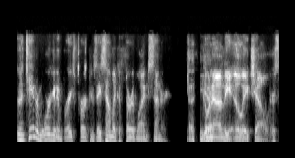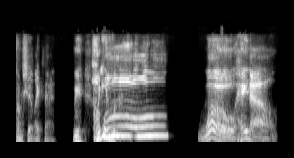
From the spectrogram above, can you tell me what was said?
The Tanner Morgan and Bryce Perkins, they sound like a third line center Uh, going out of the OHL or some shit like that. We, we need. Ooh. Whoa, hey now.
